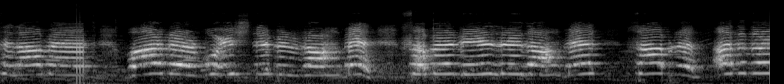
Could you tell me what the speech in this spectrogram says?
Selamet. Vardır bu işte bir rahmet. Sabır değildir zahmet. Sabrın adıdır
